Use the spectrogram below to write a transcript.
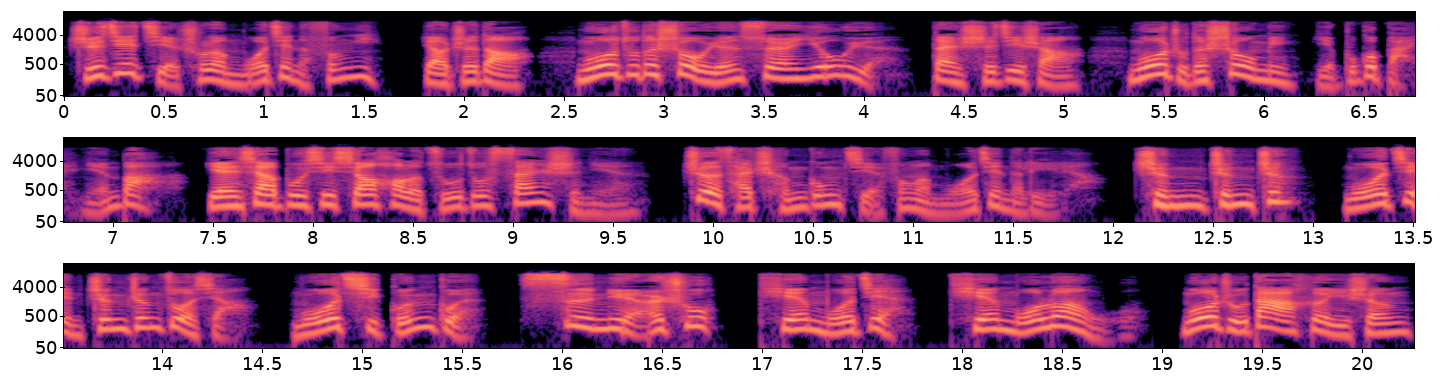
直接解除了魔剑的封印。要知道，魔族的寿元虽然悠远，但实际上魔主的寿命也不过百年罢了。眼下不惜消耗了足足三十年，这才成功解封了魔剑的力量。铮铮铮，魔剑铮铮作响，魔气滚滚，肆虐而出。天魔剑。天魔乱舞，魔主大喝一声，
